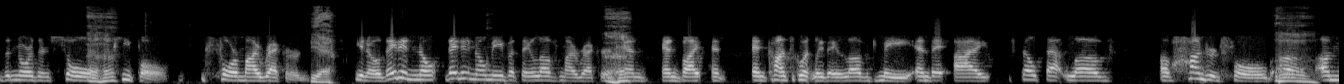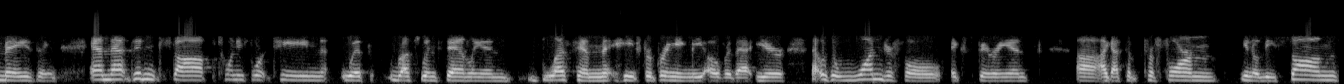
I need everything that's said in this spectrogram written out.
the Northern Soul Uh-huh. people for my record. Yeah. You know, they didn't know they didn't know me, but they loved my record, Uh-huh. and and by and and consequently they loved me, and they I felt that love a hundredfold, uh, Mm. amazing. And that didn't stop 2014 with Russ Winstanley, and bless him he for bringing me over that year. That was a wonderful experience. Uh, I got to perform, you know, these songs,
